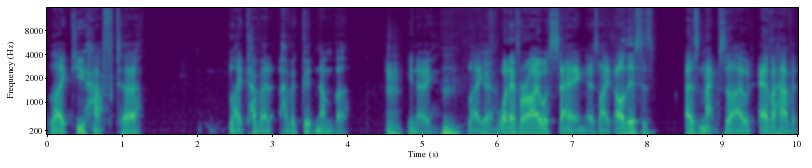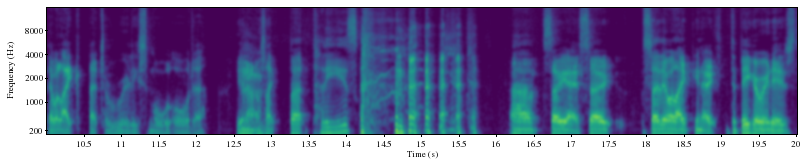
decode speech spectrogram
like you have to like have a have a good number. Mm. You know, Hmm, like yeah. whatever I was saying is like, oh, this is as max as I would ever have it. They were like, that's a really small order. You know, I was Mm. like, but please. um, so yeah, so so they were like, you know, the bigger it is,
